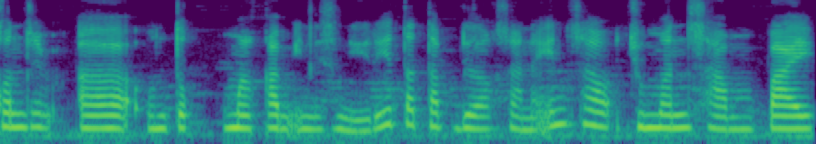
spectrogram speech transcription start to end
konsep uh, untuk makam ini sendiri tetap dilaksanain sa cuman sampai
